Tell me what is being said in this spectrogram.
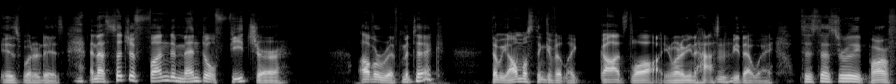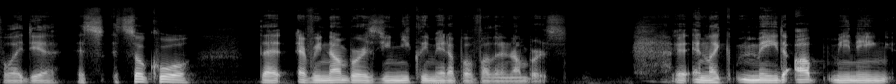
is what it is. And that's such a fundamental feature of arithmetic that we almost think of it like God's law. You know what I mean? It has mm-hmm. to be that way. That's, that's a really powerful idea. It's it's so cool that every number is uniquely made up of other numbers. And like made up meaning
